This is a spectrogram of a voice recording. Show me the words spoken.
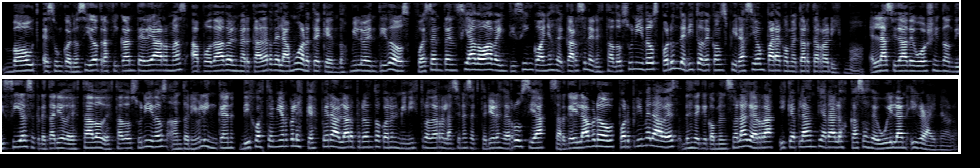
Boat es un conocido traficante de armas apodado el Mercader de la Muerte que en 2022 fue sentenciado a 25 años de cárcel en Estados Unidos por un delito de conspiración para cometer terrorismo. En la ciudad de Washington, D.C., el secretario de Estado de Estados Unidos, Anthony Blinken, dijo este miércoles que espera hablar pronto con el ministro de Relaciones Exteriores de Rusia, Sergei Lavrov, por primera vez desde que comenzó la guerra y que planteará los casos de Whelan y Greiner.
